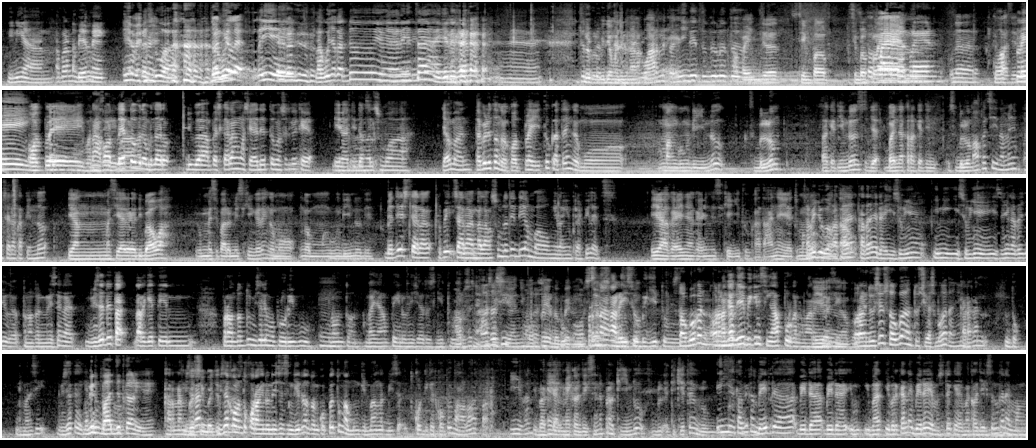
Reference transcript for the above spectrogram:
Inian apa namanya BMX Iya, BMX. PS2 Downhill ya? iya. Iya, downhill. lagunya kan do you anytime ya. Gitu kan. Eh, itu udah lebih zaman zaman anak warnet anjing. SD tuh dulu tuh. Avenged Simple Simple Simple Plan Plan. Plan. benar Coldplay Coldplay Nah, Coldplay tuh benar-benar juga sampai sekarang masih ada tuh maksudnya kayak ya didengar semua zaman. tapi lu tau nggak Coldplay itu katanya nggak mau manggung di Indo sebelum rakyat Indo sejak banyak rakyat Indo sebelum apa sih namanya Masyarakat Indo. yang masih ada di bawah masih pada miskin katanya nggak mau nggak mau manggung di Indo dia Berarti secara Tapi- secara nggak langsung berarti dia mau ngilangin privilege. Iya kayaknya kayaknya sih kayak gitu katanya ya cuma tapi gua- juga gua katanya tahu. katanya ada isunya ini isunya ya isunya katanya juga penonton Indonesia nggak bisa dia ta- targetin penonton tuh misalnya lima puluh ribu Hmm. penonton nggak nyampe Indonesia terus gitu harusnya Masa nyampe sih sih? anjing sih? udah band pernah ada isu begitu Setahu gue kan orang makanya dia bikin Singapura kan kemarin iya Hmm. Singapura orang Indonesia setahu gue antusias banget anjing. karena kan untuk gimana sih bisa kayak Mungkin gitu, budget contoh. kali ya. karena Enggak misalkan sih, budget misalnya kalau untuk orang Indonesia sendiri nonton Coldplay tuh nggak mungkin banget bisa kok tiket Coldplay mahal banget pak Iya kan? Eh, Michael Jackson per Indo beli tiketnya belum. iya tapi kan beda beda beda ibar- ibaratkannya beda ya maksudnya kayak Michael Jackson kan emang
